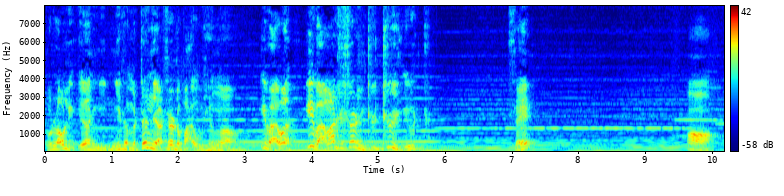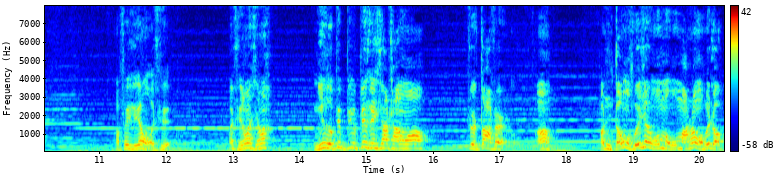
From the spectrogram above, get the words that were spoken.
不是老李呀、你你怎么这点事儿都摆不平啊？一百万一百万这事儿你自自己谁？啊啊，非得让我去？那行了行了，你可别别别跟瞎掺和啊，这是大事儿啊！好，你等我回去，我马我马上往回走。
